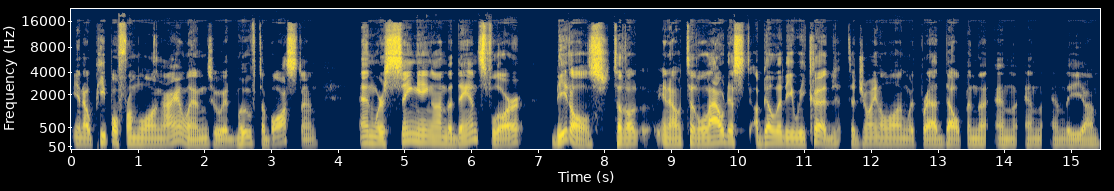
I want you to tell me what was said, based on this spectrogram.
you know, people from Long Island who had moved to Boston and were singing on the dance floor Beatles to the you know to the loudest ability we could to join along with Brad Delp and the and and and the um,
